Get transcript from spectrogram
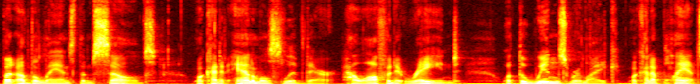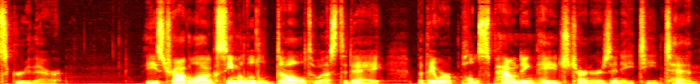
but of the lands themselves. What kind of animals lived there, how often it rained, what the winds were like, what kind of plants grew there. These travelogues seem a little dull to us today, but they were pulse pounding page turners in 1810.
